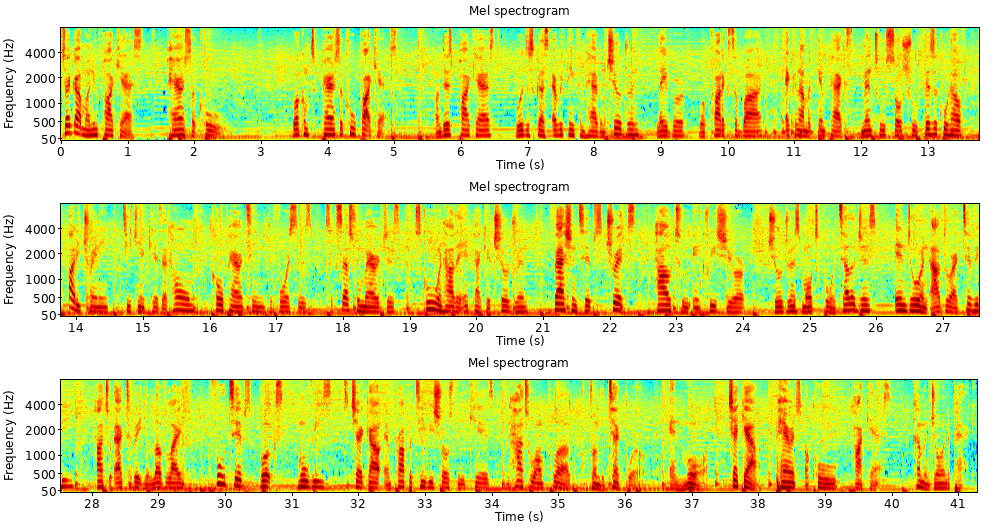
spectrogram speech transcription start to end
Check out my new podcast, Parents Are Cool. Welcome to Parents Are Cool podcast. On this podcast, we'll discuss everything from having children, labor, what products to buy, economic impacts, mental, social, physical health, potty training, teaching your kids at home, co parenting, divorces, successful marriages, school and how they impact your children, fashion tips, tricks, how to increase your children's multiple intelligence, indoor and outdoor activity, how to activate your love life, food tips, books, movies to check out, and proper TV shows for your kids, and how to unplug from the tech world, and more. Check out Parents Are Cool podcast. Come and join the pack.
